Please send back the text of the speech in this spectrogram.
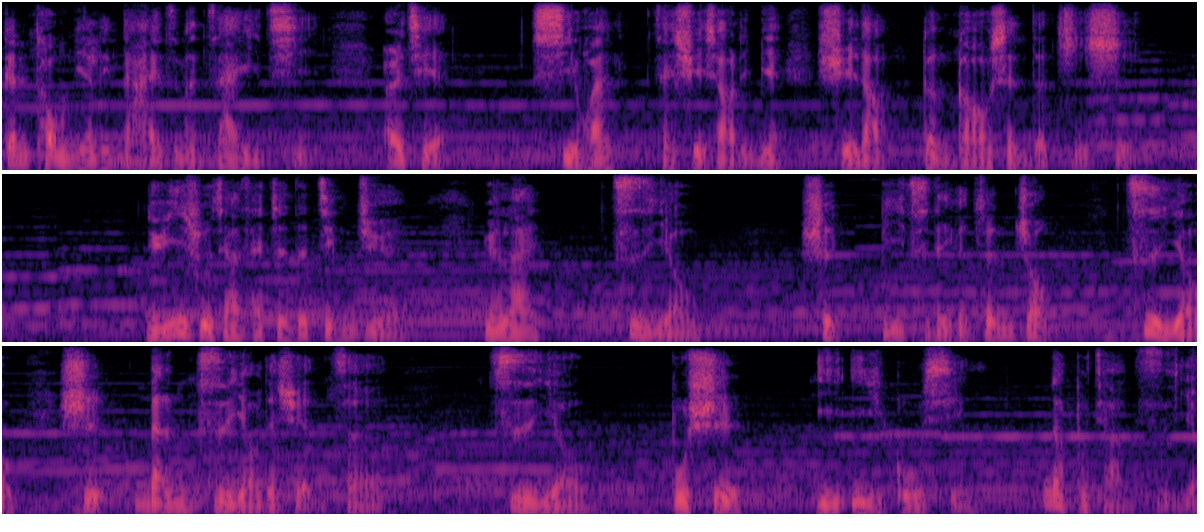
跟同年龄的孩子们在一起，而且喜欢在学校里面学到更高深的知识。女艺术家才真的惊觉，原来自由。是彼此的一个尊重，自由是能自由的选择，自由不是一意孤行，那不叫自由。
